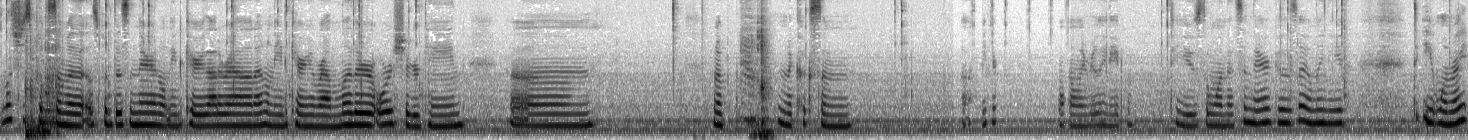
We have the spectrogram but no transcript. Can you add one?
let's just put some of let's put this in there. I don't need to carry that around. I don't need to carry around leather or sugar cane. Um, I'm gonna I'm gonna cook some. Uh, I only really need to use the one that's in there because I only need to eat one, right?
